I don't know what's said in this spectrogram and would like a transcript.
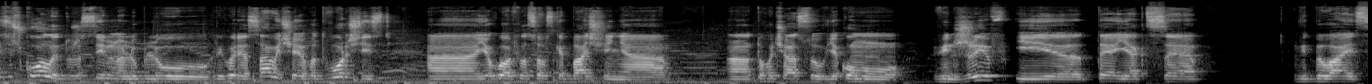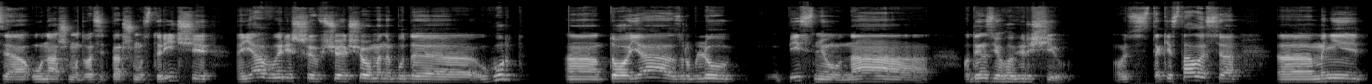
зі школи дуже сильно люблю Григорія Савича, його творчість, його філософське бачення того часу, в якому він жив, і те, як це відбувається у нашому 21 сторіччі. Я вирішив, що якщо у мене буде гурт, е, то я зроблю пісню на один з його віршів. Ось так і сталося. Е, Мені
